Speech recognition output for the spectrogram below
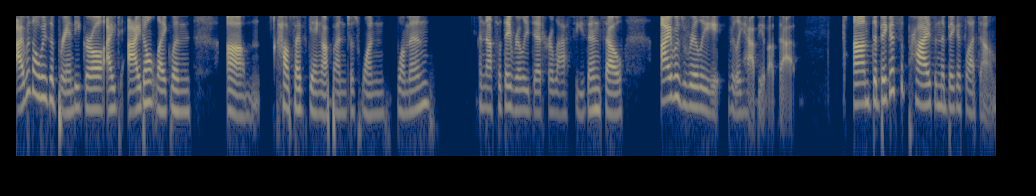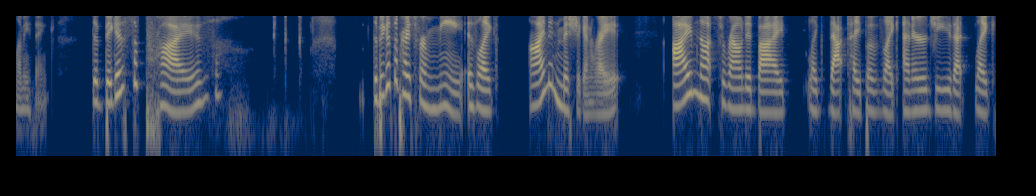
I was always a Brandi girl. I I don't like when um housewives gang up on just one woman. And that's what they really did her last season. So I was really really happy about that. Um the biggest surprise and the biggest letdown, let me think. The biggest surprise the biggest surprise for me is like I'm in Michigan, right? I'm not surrounded by like that type of like energy that like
